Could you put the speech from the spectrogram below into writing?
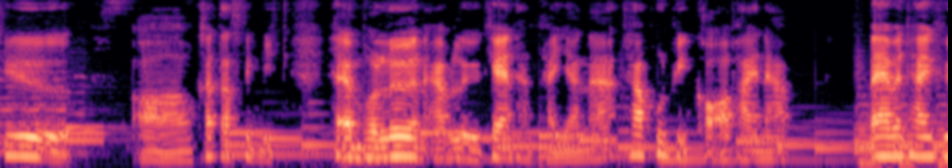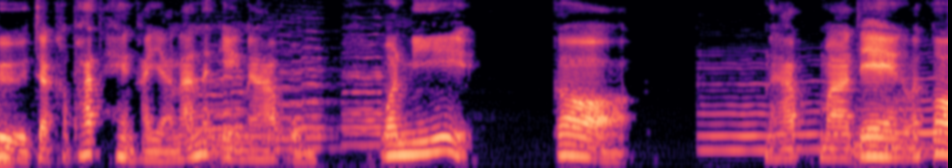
ชื่อคาตาซิบิกแฮมเพลเลอร์นะครับ หรือแคนหันหายนะ ถ้าพูดผิดขออภัยนะครับ แปลเป็นไทยคือจักรพรรดิแห่งหายนะนั่นเองนะครับผม วันนี้ก็นะครับมาแจ้งแล้วก็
